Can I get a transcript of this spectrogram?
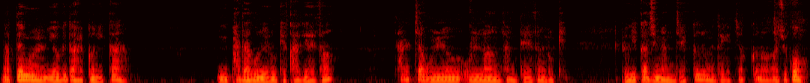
납땜을 여기다 할 거니까 여기 바닥으로 이렇게 가게 해서 살짝 올려 올라온 상태에서 이렇게 여기까지만 이제 끊으면 되겠죠? 끊어 가지고.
